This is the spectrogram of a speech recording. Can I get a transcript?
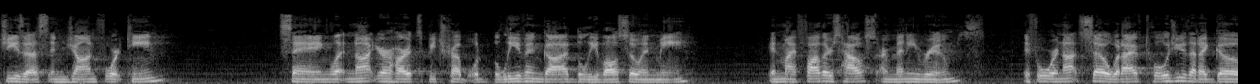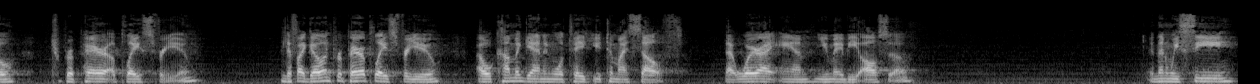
Jesus in John 14 saying, Let not your hearts be troubled. Believe in God, believe also in me. In my Father's house are many rooms. If it were not so, would I have told you that I go to prepare a place for you? And if I go and prepare a place for you, I will come again and will take you to myself, that where I am, you may be also. And then we see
